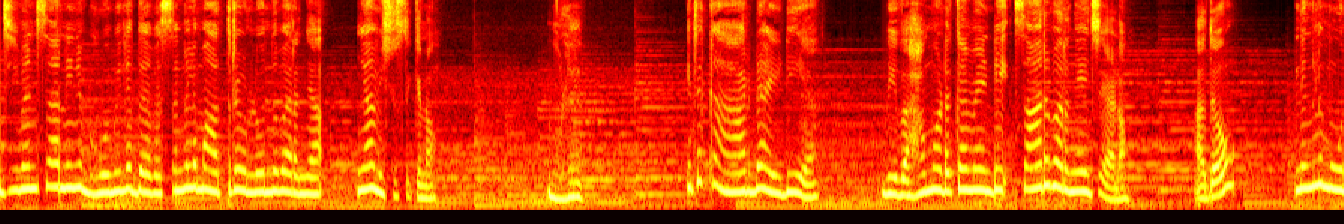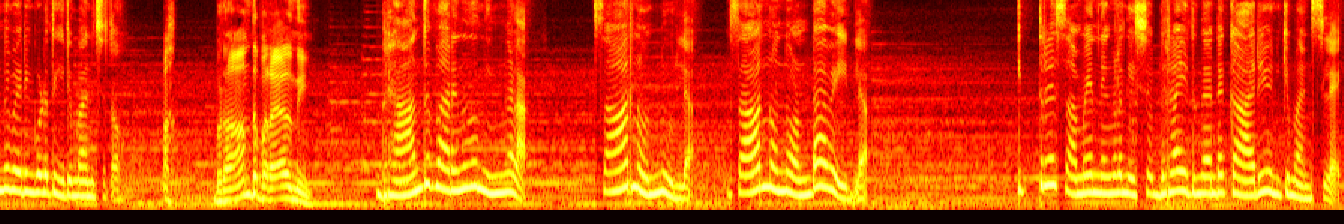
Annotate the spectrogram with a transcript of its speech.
ജീവൻ സാറിന് ഇനി ഭൂമിയിലെ ദിവസങ്ങൾ മാത്രമേ ഉള്ളൂ എന്ന് പറഞ്ഞാ ഞാൻ വിശ്വസിക്കണോ? മോളെ ഇതൊക്കെ ആരുടെ ഐഡിയ? വിവാഹം മുടക്കാൻ വേണ്ടി സാറ് പറഞ്ഞയച്ചാണോ അതോ നിങ്ങൾ മൂന്നുപേരും കൂടെ തീരുമാനിച്ചതോ? ഭ്രാന്ത് പറയാതെ നീ. ഭ്രാന്ത് പറയുന്നത് നിങ്ങളാ. സാറിനൊന്നുമില്ല. സാറിനൊന്നും ഉണ്ടാവേയില്ല. ഇത്രയും സമയം നിങ്ങൾ നിശബ്ദരായിരുന്നതിന്റെ കാര്യം എനിക്ക് മനസ്സിലായി.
